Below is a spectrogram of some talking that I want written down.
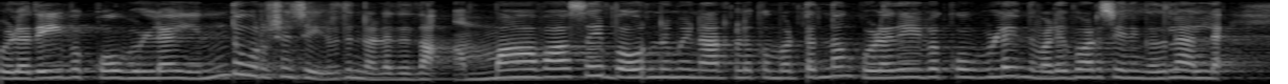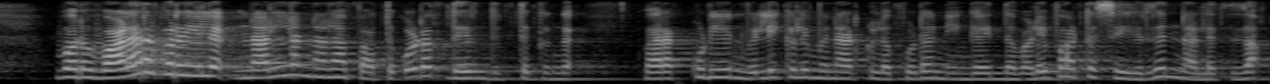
குலதெய்வ கோவிலில் எந்த ஒரு விஷயம் செய்கிறது நல்லது தான் அமாவாசை பௌர்ணமி நாட்களுக்கு மட்டும்தான் குலதெய்வ கோவிலில் இந்த வழிபாடு செய்யணுங்கிறதுலாம் இல்லை ஒரு வளர்வறையில் நல்ல நாளாக பார்த்து கூட தேர்ந்தெடுத்துக்கோங்க. வரக்கூடிய வெள்ளிக்கிழமை நாட்களில் கூட நீங்கள் இந்த வழிபாட்டை செய்கிறது நல்லது தான்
